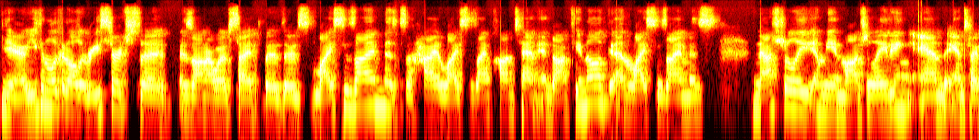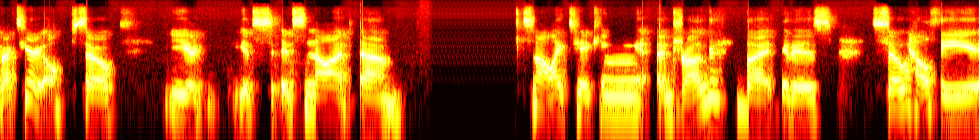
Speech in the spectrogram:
you know, you can look at all the research that is on our website. There's lysozyme is a high lysozyme content in donkey milk, and lysozyme is naturally immune modulating and antibacterial. So you, it's it's not um, it's not like taking a drug, but it is so healthy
